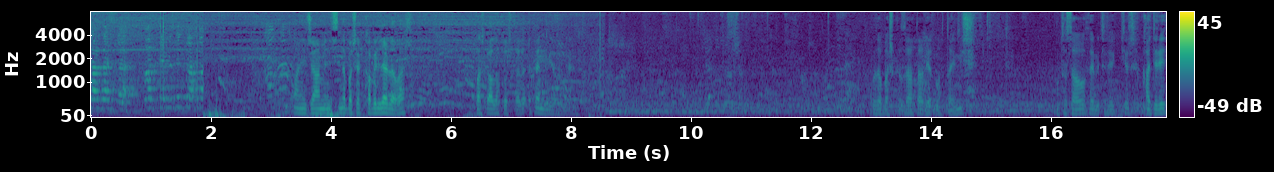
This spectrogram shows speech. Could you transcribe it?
kardeşler. Maskemizi takalım. Aynı caminin içinde başka kabirler de var. Başka Allah dostları. Efendim yavrum benim. Burada başka zatlar da yatmaktaymış. Mutasavvuf ve mütefekkir Kadiri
